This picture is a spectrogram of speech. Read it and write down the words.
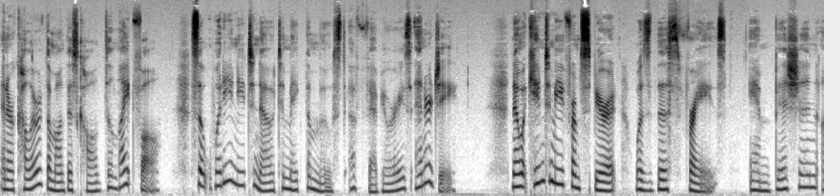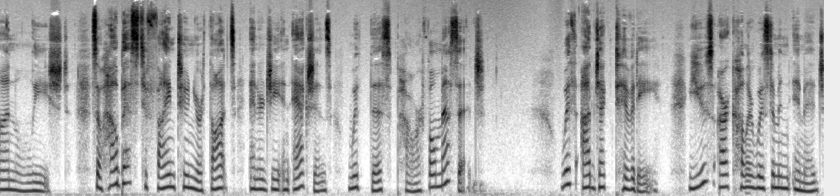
and our color of the month is called delightful. So, what do you need to know to make the most of February's energy? Now, what came to me from Spirit was this phrase ambition unleashed. So, how best to fine tune your thoughts, energy, and actions with this powerful message? With objectivity, use our color wisdom and image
